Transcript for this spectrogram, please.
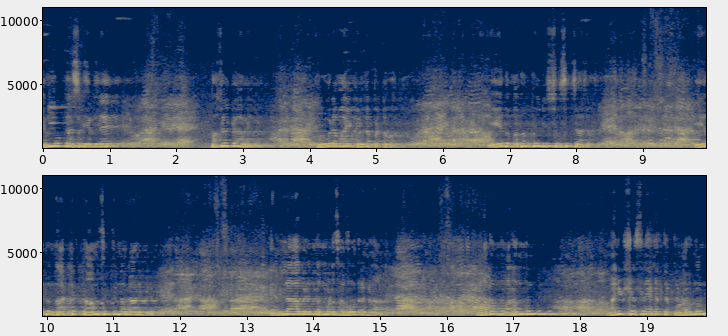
ജമ്മു കാശ്മീരിലെ പഹൽഗാമിൽ ക്രൂരമായി കൊല്ലപ്പെട്ടവർ ഏത് മതത്തിൽ വിശ്വസിച്ചാലും ഏത് നാട്ടിൽ താമസിക്കുന്നവരാണെങ്കിലും എല്ലാവരും നമ്മുടെ സഹോദരങ്ങളാണ്. മതം മറന്നും മനുഷ്യ സ്നേഹത്തെ പുണർന്നും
